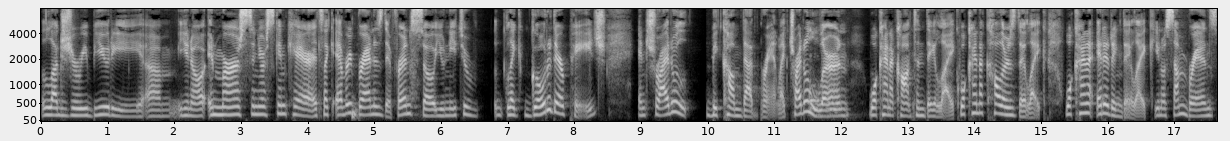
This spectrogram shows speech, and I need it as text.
luxury beauty, um, you know, immersed in your skincare. It's like every brand is different. So you need to like go to their page and try to become that brand. Like try to mm-hmm. learn what kind of content they like, what kind of colors they like, what kind of editing they like. You know, some brands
